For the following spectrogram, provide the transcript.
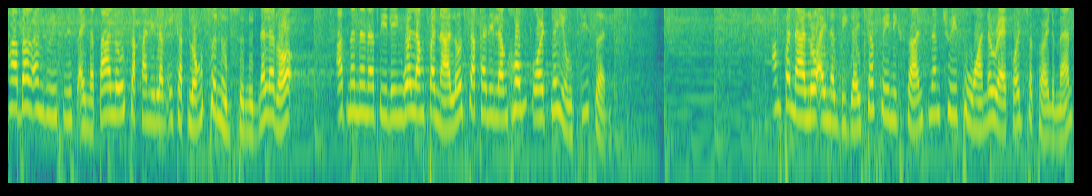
habang ang Grizzlies ay natalo sa kanilang ikatlong sunod-sunod na laro at nananatiling walang panalo sa kanilang home court ngayong season. Ang panalo ay nagbigay sa Phoenix Suns ng 3-1 na record sa tournament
